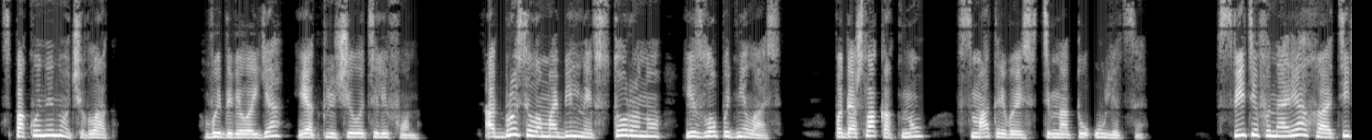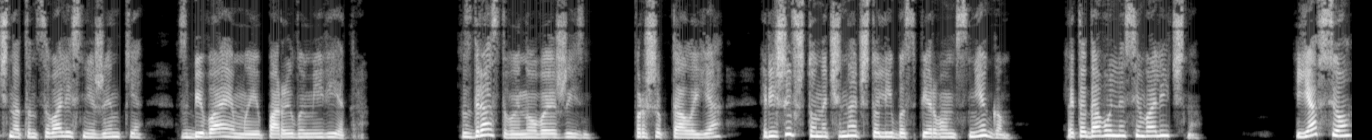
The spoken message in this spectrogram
Спокойной ночи, Влад. Выдавила я и отключила телефон. Отбросила мобильный в сторону и зло поднялась. Подошла к окну, всматриваясь в темноту улицы. В свете фонаря хаотично танцевали снежинки, сбиваемые порывами ветра. «Здравствуй, новая жизнь», — прошептала я, решив, что начинать что-либо с первым снегом — это довольно символично. «Я все»,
